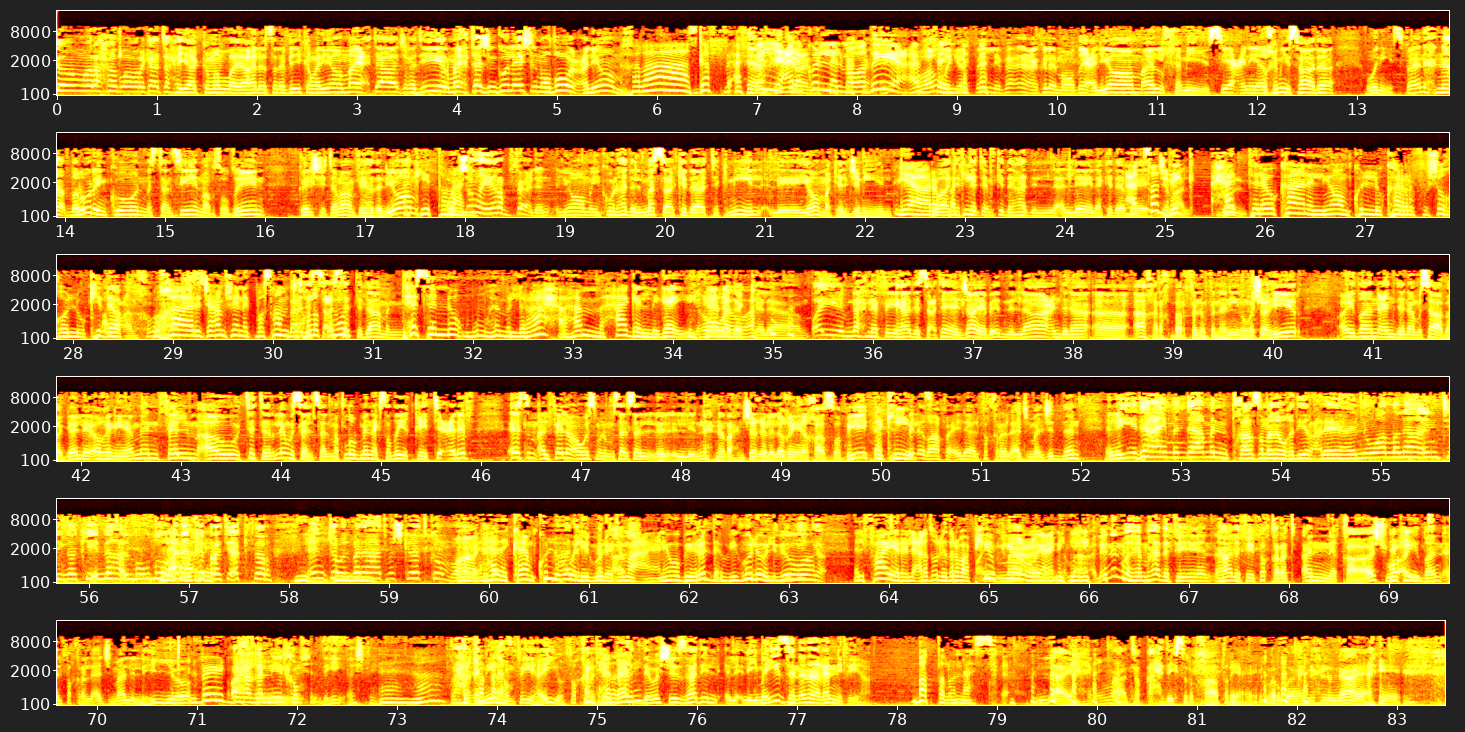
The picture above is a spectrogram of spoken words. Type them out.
عليكم ورحمة الله وبركاته. حياكم الله يا أهلا وسهلا فيكم. اليوم ما يحتاج غدير ما يحتاج نقول إيش الموضوع اليوم؟ خلاص قف قفل لي على. كل المواضيع. والله قفل لي. فعلا عن كل المواضيع. اليوم الخميس يعني الخميس هذا ونيس. فنحن ضروري نكون مستانسين مبسوطين. كل شيء تمام في هذا اليوم. أكيد طبعاً. وإن شاء الله يا رب فعلا اليوم يكون هذا المساء كذا تكميل ليومك الجميل. يا رب، وتختتم. كذا هذه الليلة كذا بجمال. حتى لو كان اليوم كله كرف وشغل وكذا. وخارج أهم شيء إنك بصمت وخلص الساعة الأمور. 6 دائما. تحس إنه مو مهم اللي راح أهم حاجة اللي جاي. هو هذا ذا الكلام. طيب نحن في هذه الساعتين الجاية بإذن الله عندنا آه آخر أخبار فن وفنانين ومشاهير. أيضا عندنا مسابقة لأغنية من فيلم أو تتر لمسلسل مطلوب منك صديقي تعرف اسم الفيلم أو اسم المسلسل اللي نحن راح نشغل الأغنية الخاصة فيه أكيد. بالإضافة إلى الفقرة الأجمل جدا اللي هي دائما دائما نتخاصم أنا وغدير عليها إنه والله لا أنت لا الموضوع لا. أنا خبرتي أكثر أنتم البنات مشكلتكم وهكذا هذا الكلام كله هو اللي يقوله يا. جماعة يعني هو بيرد بيقوله اللي دقيقة. ال fire اللي على طول يضربها بيو طيب، بيو علينا، يعني علينا المهم هذا في هذا في فقرة النقاش. وأيضا الفقرة الأجمل اللي هي راح. أغني لكم دقيقة إيش في آه، راح أغني. لهم فيها أيوه فقرة؟ ال birth wishes هذه اللي يميزها إن أنا أغني فيها بطلوا الناس. لا يعني ما أتوقع أحد يكسر بخاطري يعني برضه يعني نحن يعني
